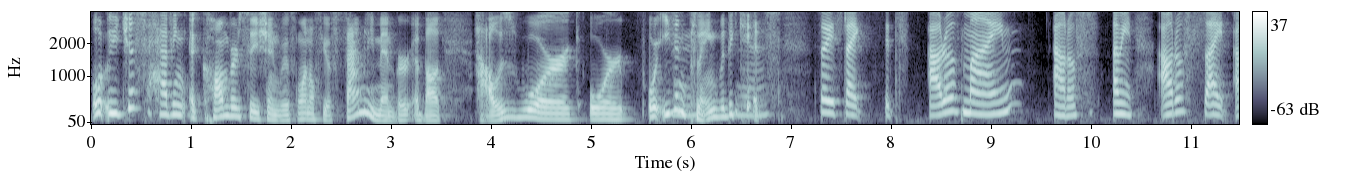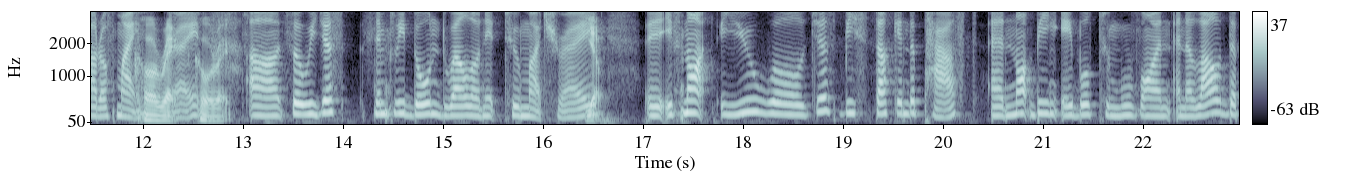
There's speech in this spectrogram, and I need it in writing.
Or you're just having a conversation with one of your family member about how's work or or even mm-hmm. playing with the kids. So it's like it's out of mind, out of I mean, out of sight, out of mind. Correct, right? correct. Uh, so we just simply don't dwell on it too much, right? Yep. If not, you will just be stuck in the past and not being able to move on and allow the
